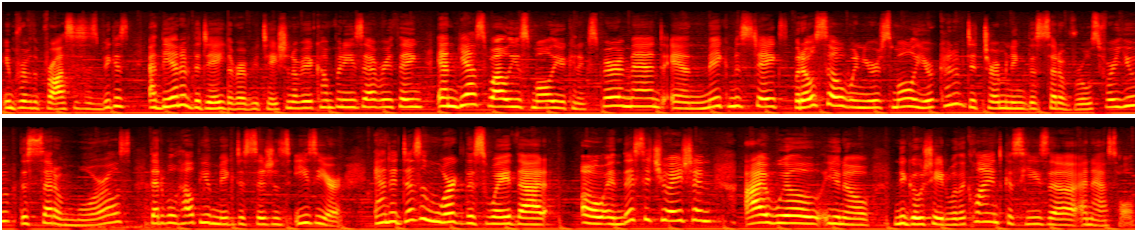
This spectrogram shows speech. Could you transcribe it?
improve the processes because at the end of the day, the reputation of your company is everything. And yes, while you're small, you can experiment and make mistakes, but also when you're small, you're kind of determining the set of rules for you, the set of morals that will help you make decisions easier. And it doesn't work this way that oh, in this situation, I will, you know, negotiate with a client because he's a, an asshole.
